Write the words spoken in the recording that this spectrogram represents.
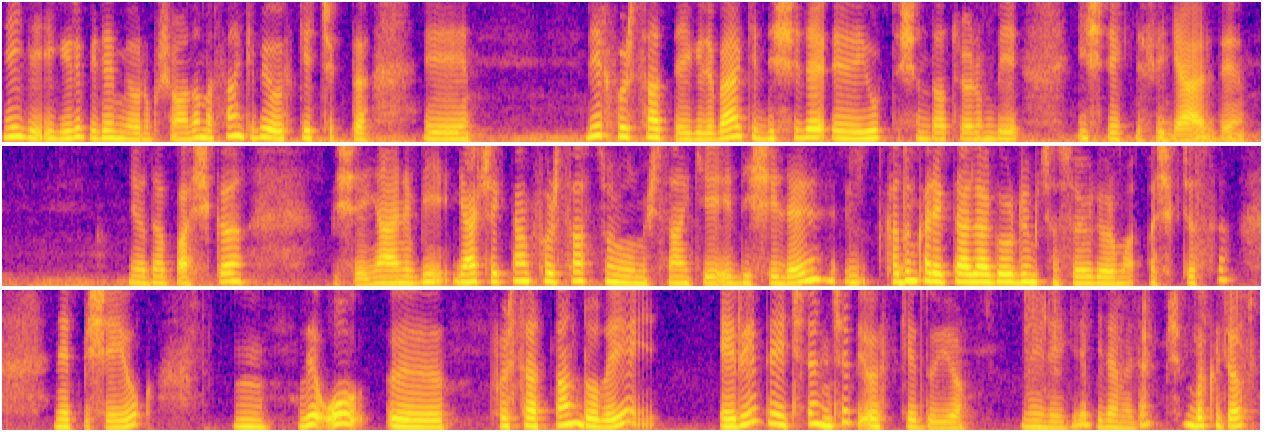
Neyle ilgili bilemiyorum şu an ama sanki bir öfke çıktı. Ee, bir fırsatla ilgili belki dişile e, yurt dışında atıyorum bir iş teklifi geldi. Ya da başka bir şey. Yani bir gerçekten fırsat sunulmuş sanki dişile. Kadın karakterler gördüğüm için söylüyorum açıkçası. Net bir şey yok. Hmm, Ve o e, fırsattan dolayı eril de içten içe bir öfke duyuyor. Neyle ilgili bilemedim. Şimdi bakacağız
